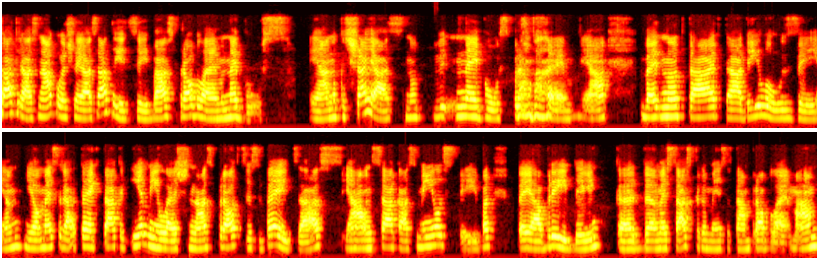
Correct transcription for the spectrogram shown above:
katrās nākošajās attiecībās problēma nebūs. Jā, nu, ka šajās nu, nebūs problēma. Jā. Bet nu, tā ir tāda ilūzija, jo mēs varētu teikt, tā, ka iemīlēšanās process beidzās jā, un sākās mīlestība tajā brīdī, kad uh, mēs saskaramies ar tām problēmām.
